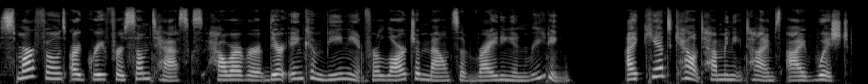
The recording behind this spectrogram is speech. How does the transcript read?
Smartphones are great for some tasks, however, they're inconvenient for large amounts of writing and reading. I can't count how many times I've wished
